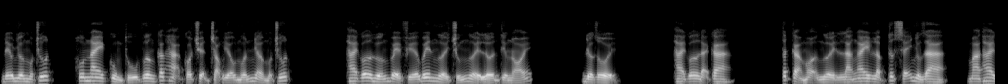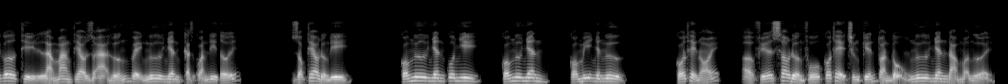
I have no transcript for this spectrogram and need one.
Đều nhường một chút, hôm nay cùng thú vương các hạ có chuyện trọng yếu muốn nhờ một chút. Tiger hướng về phía bên người chúng người lớn tiếng nói. Được rồi. Tiger đại ca. Tất cả mọi người là ngay lập tức sẽ nhường ra, mà tiger thì là mang theo dọa hướng về ngư nhân cắt quán đi tới dọc theo đường đi. Có ngư nhân cô nhi, có ngư nhân, có mỹ nhân ngư. Có thể nói, ở phía sau đường phố có thể chứng kiến toàn bộ ngư nhân đảo mọi người.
